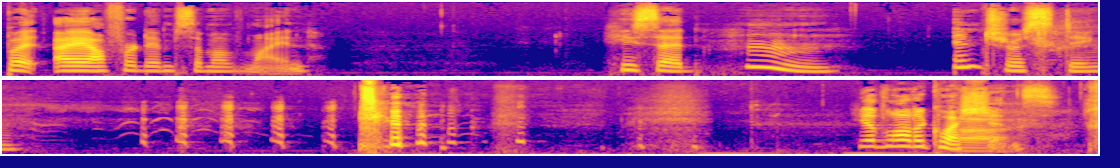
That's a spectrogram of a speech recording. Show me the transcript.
but I offered him some of mine. He said, "Hmm, interesting." he had a lot of uh, questions.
